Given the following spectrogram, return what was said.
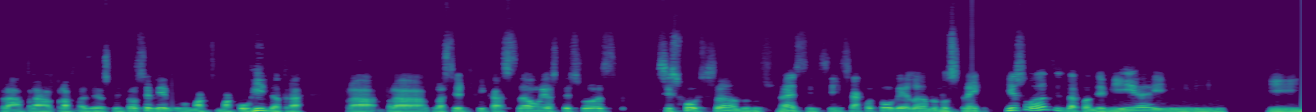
para fazer as coisas. Então você vê uma, uma corrida para para certificação e as pessoas se esforçando, nos, né, se, se, se acotovelando nos trens. Isso antes da pandemia e, e,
